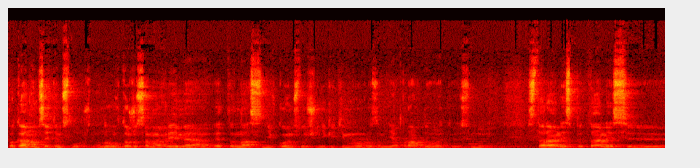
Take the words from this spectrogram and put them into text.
Пока нам с этим сложно. Ну, в то же самое время это нас ни в коем случае никаким образом не оправдывает. То есть мы старались, пытались. э,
